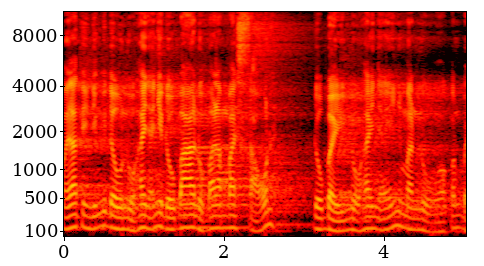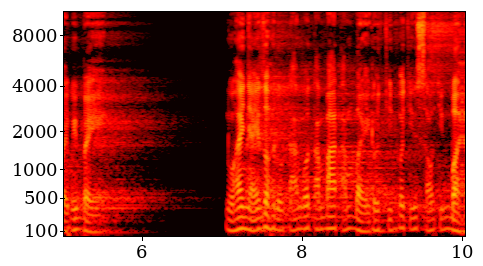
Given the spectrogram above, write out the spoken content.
Ngoài ra thì những cái đầu nổ hay nháy như đầu 3 nổ 35 36 này, đầu 7 nổ hay nháy nhưng mà nổ con 77. Nổ hay nháy rồi, đầu 8 có 83 87, đầu 9 có 96 97.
